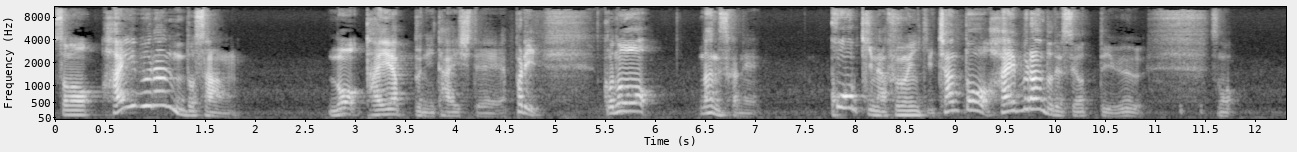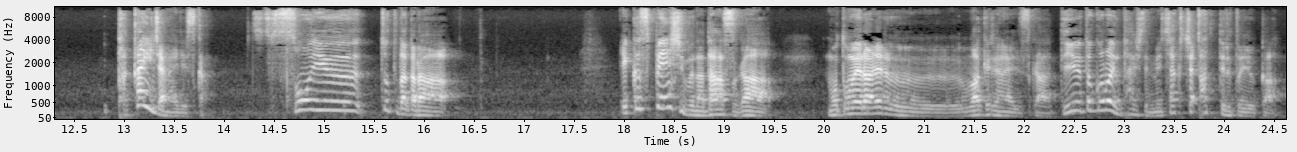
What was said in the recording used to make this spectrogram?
その、ハイブランドさんのタイアップに対して、やっぱり、この、何ですかね、高貴な雰囲気、ちゃんとハイブランドですよっていう、その、高いじゃないですか。そういう、ちょっとだから、エクスペンシブなダンスが求められるわけじゃないですか。っていうところに対してめちゃくちゃ合ってるというか。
